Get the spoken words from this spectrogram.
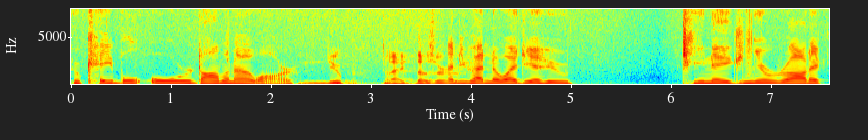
who Cable or Domino are, Nope. And I, those are. and you had no idea who teenage neurotic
